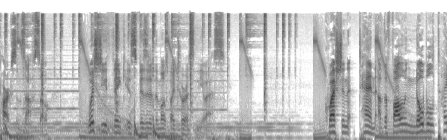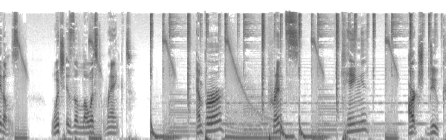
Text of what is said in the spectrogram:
parks and stuff. So, which do you think is visited the most by tourists in the U.S.? Question 10. Of the following noble titles, which is the lowest ranked? Emperor, Prince, King, Archduke.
